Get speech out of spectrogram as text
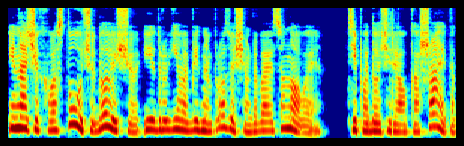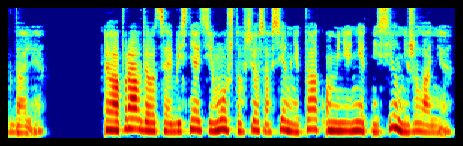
Иначе к хвосту, чудовищу и другим обидным прозвищам добавятся новые, типа дочери алкаша и так далее. А оправдываться и объяснять ему, что все совсем не так, у меня нет ни сил, ни желания.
